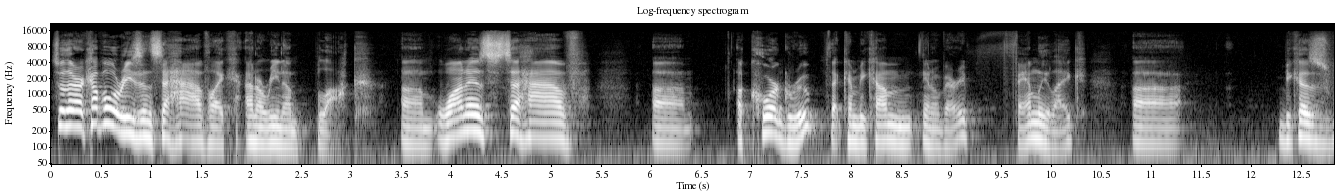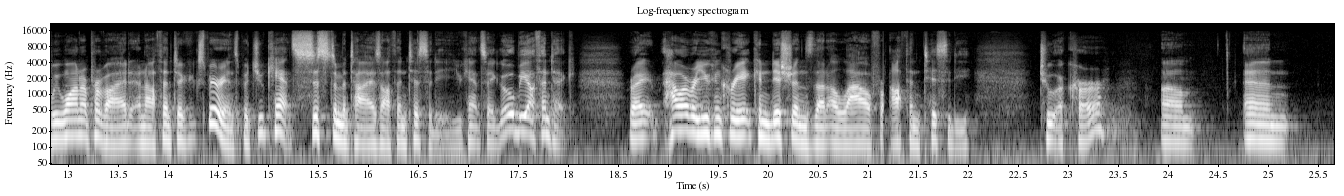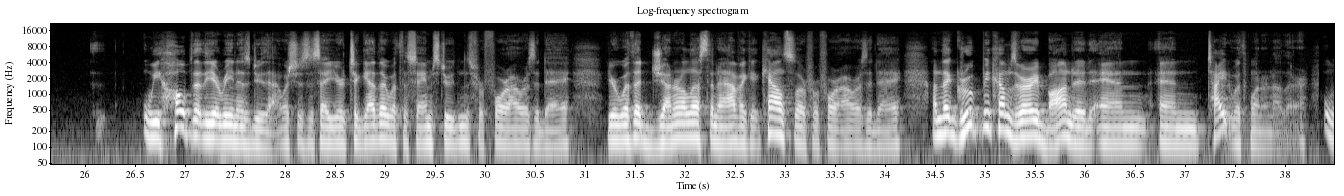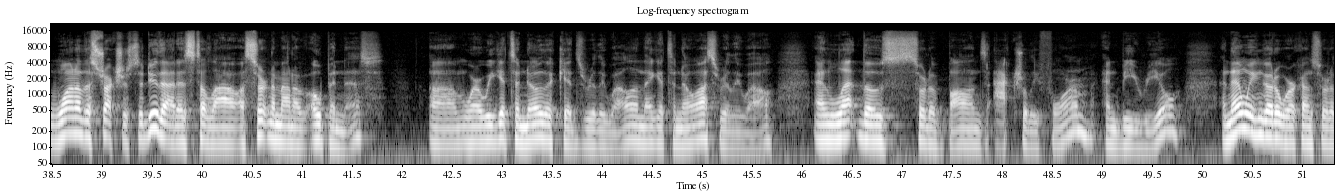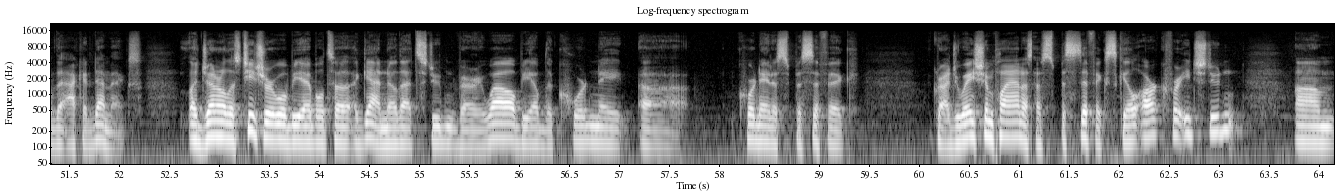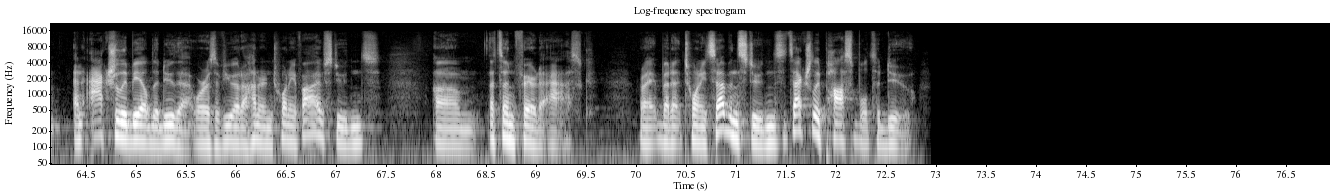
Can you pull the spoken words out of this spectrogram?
So there are a couple of reasons to have like an arena block. Um, one is to have um, a core group that can become, you know, very family-like, uh, because we want to provide an authentic experience. But you can't systematize authenticity. You can't say go be authentic, right? However, you can create conditions that allow for authenticity to occur, um, and we hope that the arenas do that, which is to say you're together with the same students for four hours a day, you're with a generalist and an advocate counselor for four hours a day, and the group becomes very bonded and, and tight with one another. One of the structures to do that is to allow a certain amount of openness um, where we get to know the kids really well and they get to know us really well and let those sort of bonds actually form and be real. And then we can go to work on sort of the academics a generalist teacher will be able to, again, know that student very well, be able to coordinate, uh, coordinate a specific graduation plan, a, a, specific skill arc for each student, um, and actually be able to do that. Whereas if you had 125 students, um, that's unfair to ask, right? But at 27 students, it's actually possible to do.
